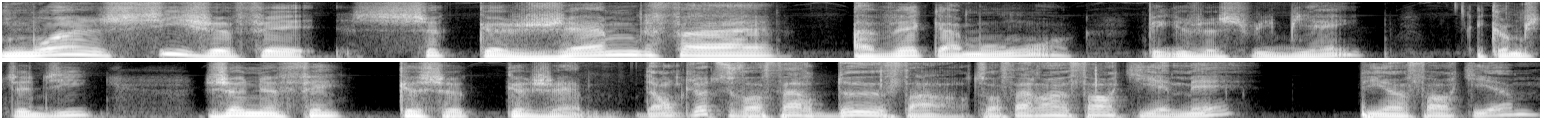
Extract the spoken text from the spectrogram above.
moi, si je fais ce que j'aime faire avec amour, puis que je suis bien, et comme je te dis, je ne fais que ce que j'aime. Donc là, tu vas faire deux phares. Tu vas faire un phare qui aimait, puis un phare qui aime,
